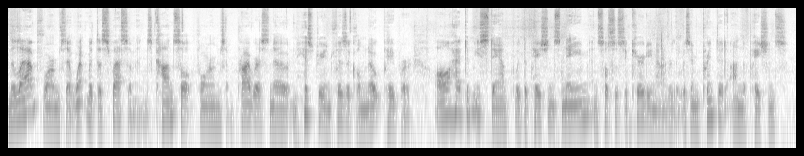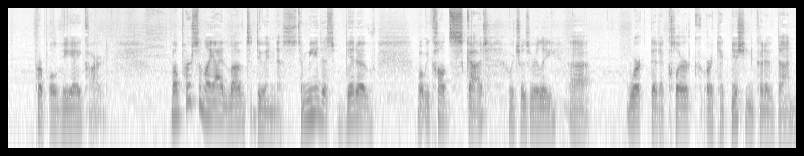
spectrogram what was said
The lab forms that went with the specimens, consult forms and progress note and history and physical note paper all had to be stamped with the patient's name and social security number that was imprinted on the patient's purple VA card. Well, personally, I loved doing this. To me, this bit of what we called scut, which was really uh, work that a clerk or a technician could have done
